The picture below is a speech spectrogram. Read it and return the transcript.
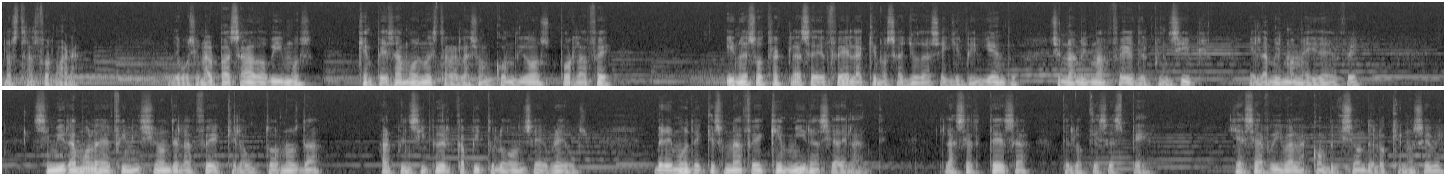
nos transformará. En el devocional pasado vimos que empezamos nuestra relación con Dios por la fe. Y no es otra clase de fe la que nos ayuda a seguir viviendo, sino la misma fe desde el principio, es la misma medida de fe. Si miramos la definición de la fe que el autor nos da al principio del capítulo 11 de Hebreos, veremos de que es una fe que mira hacia adelante, la certeza de lo que se espera, y hacia arriba la convicción de lo que no se ve.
